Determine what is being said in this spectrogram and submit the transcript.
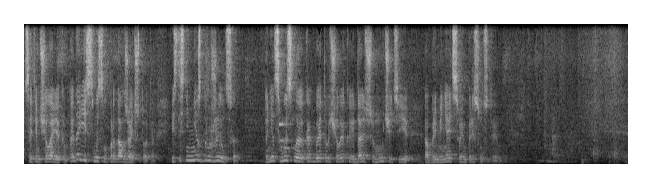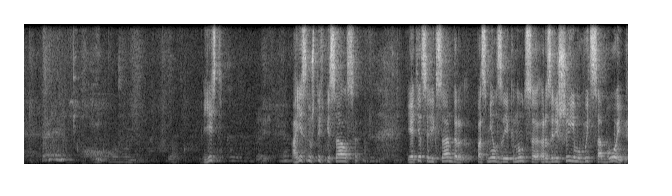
с этим человеком, тогда есть смысл продолжать что-то. Если ты с ним не сдружился, то нет смысла как бы этого человека и дальше мучить и обременять своим присутствием. Есть? А если уж ты вписался, и отец Александр посмел заикнуться, разреши ему быть собой,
